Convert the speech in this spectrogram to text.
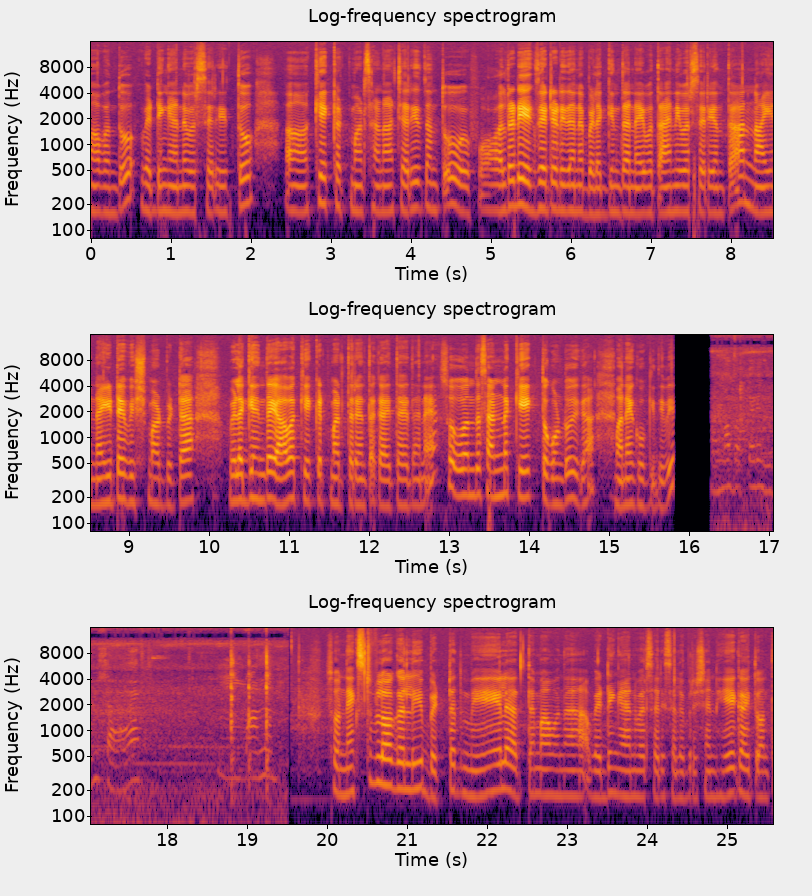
ಮಾವಂದು ವೆಡ್ಡಿಂಗ್ ಆ್ಯನಿವರ್ಸರಿ ಇತ್ತು. ಕೇಕ್ ಕಟ್ ಮಾಡಿಸೋಣ. ಚರಿದಂತೂ ಆಲ್ರೆಡಿ ಎಕ್ಸೈಟೆಡ್ ಇದ್ದಾನೆ ಬೆಳಗ್ಗಿಂದಾನೆ ಇವತ್ತು ಆ್ಯನಿವರ್ಸರಿ ಅಂತ. ನೈ ನೈಟೇ ವಿಶ್ ಮಾಡಿಬಿಟ್ಟ. ಬೆಳಗ್ಗೆಯಿಂದ ಯಾವಾಗ ಕೇಕ್ ಕಟ್ ಮಾಡ್ತಾರೆ ಅಂತ ಕಾಯ್ತಾ ಇದ್ದಾನೆ. ಸೊ ಒಂದು ಸಣ್ಣ ಕೇಕ್ ತೊಗೊಂಡು ಈಗ ಮನೆಗೆ ಹೋಗಿದ್ದೀವಿ. ಸೊ ನೆಕ್ಸ್ಟ್ ವ್ಲಾಗಲ್ಲಿ ಬೆಟ್ಟದ ಮೇಲೆ ಅತ್ತೆ ಮಾವನ ವೆಡ್ಡಿಂಗ್ ಆ್ಯನಿವರ್ಸರಿ ಸೆಲೆಬ್ರೇಷನ್ ಹೇಗಾಯಿತು ಅಂತ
